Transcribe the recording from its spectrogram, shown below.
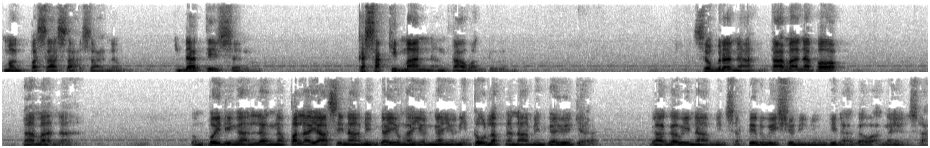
magpasasa sa ano? That is ano, kasakiman ang tawag doon. Sobra na. Tama na po. Tama na. Kung pwede nga lang na palayasin namin kayo ngayon-ngayon, itulak na namin kayo dyan. Gagawin namin sa perwisyo ninyong ginagawa ngayon sa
